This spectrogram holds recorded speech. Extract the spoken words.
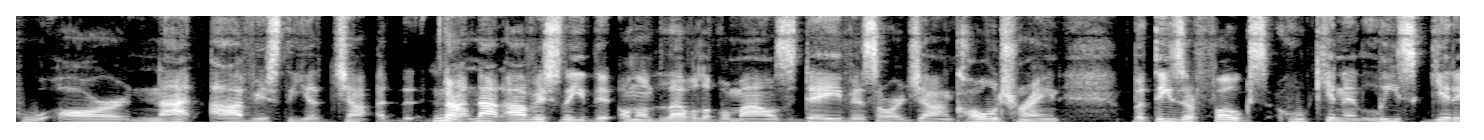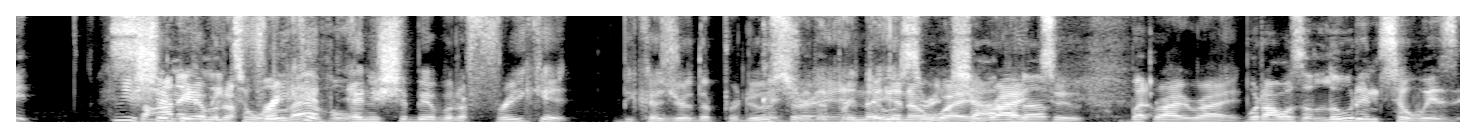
who are not obviously a John, No. not not obviously the- on the level of a Miles Davis or a John Coltrane, but these are folks who can at least get it you sonically should be able to, to freak a it level. and you should be able to freak it because you're the producer, you're the producer in a way right too But right right What I was alluding to is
